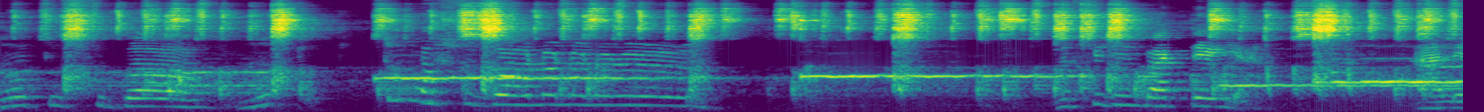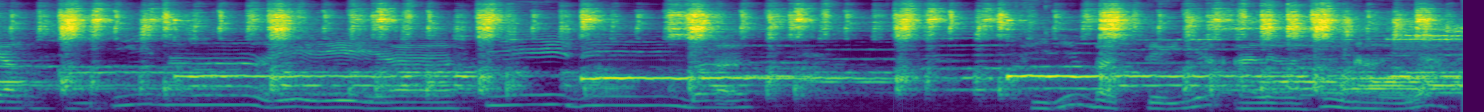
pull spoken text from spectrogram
No to sugar. No to too much sugar. No, no, no, no, no. No feeding bacteria. Allergie inaria. Feeding back. Feeding bacteria. Allergie inaria.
